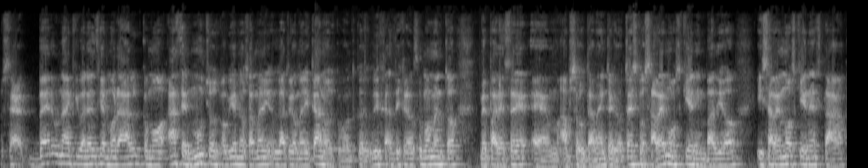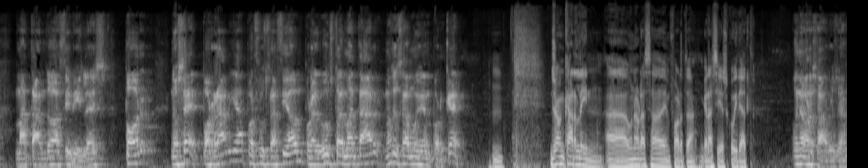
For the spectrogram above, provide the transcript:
o sea, ver una equivalencia moral como hacen muchos gobiernos latinoamericanos, como dije, dije en su momento, me parece eh, absolutamente grotesco. Sabemos quién invadió y sabemos quién está matando a civiles por, no sé, por rabia, por frustración, por el gusto de matar, no se sabe muy bien por qué. Mm. John Carlin, uh, una abraçada ben forta. Gràcies, cuida't. Una abraçada, Roger.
